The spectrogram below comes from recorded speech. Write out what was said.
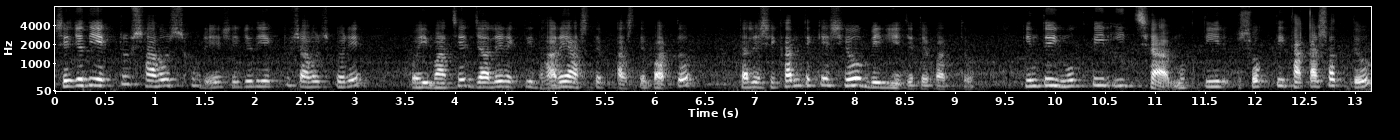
সে যদি একটু সাহস করে, সে যদি একটু সাহস করে ওই মাছের জালের একটি ধারে আসতে আসতে পারত, তাহলে সেখান থেকে সেও বেরিয়ে যেতে পারত। কিন্তু এই মুক্তির ইচ্ছা, মুক্তির শক্তি থাকা সত্ত্বেও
